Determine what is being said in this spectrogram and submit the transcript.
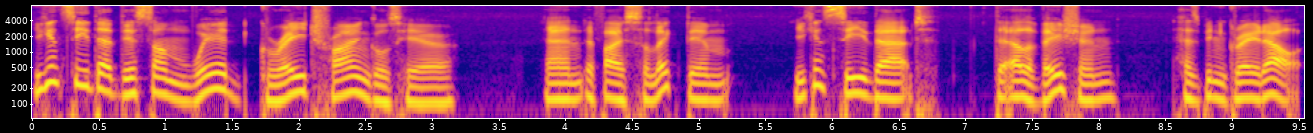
you can see that there's some weird gray triangles here. And if I select them, you can see that the elevation has been grayed out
